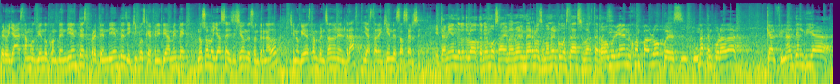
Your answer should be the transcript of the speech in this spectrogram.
pero ya estamos viendo contendientes, pretendientes y equipos que definitivamente no solo ya se decisión de su entrenador, sino que ya están pensando en el draft y hasta de quién deshacerse. Y también del otro lado tenemos a Emanuel Merlos. Emanuel, ¿cómo estás? Buenas tardes. Todo muy bien, Juan Pablo. Pues una temporada que al final del día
